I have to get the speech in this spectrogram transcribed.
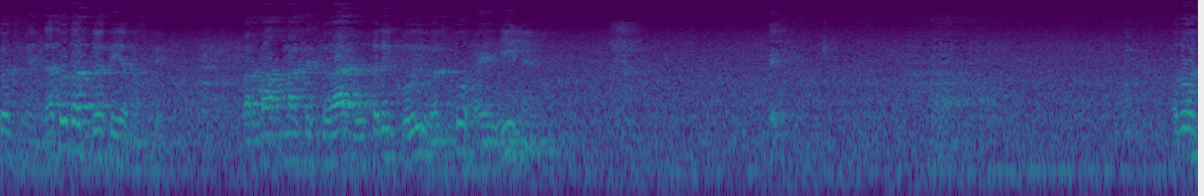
कुछ नहीं, न तो द्वितीय मस्ती। परमात्मा के सिवा दूसरी कोई वस्तु है ही नहीं। रोज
